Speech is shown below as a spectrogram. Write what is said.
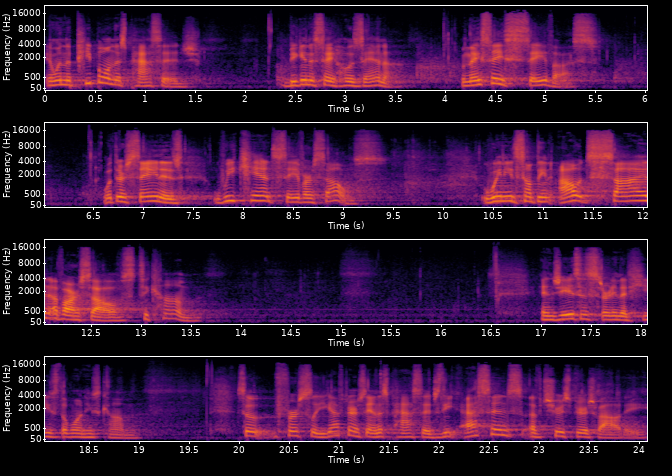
And when the people in this passage begin to say, Hosanna, when they say, Save us, What they're saying is, we can't save ourselves. We need something outside of ourselves to come. And Jesus is asserting that he's the one who's come. So, firstly, you have to understand this passage, the essence of true spirituality,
